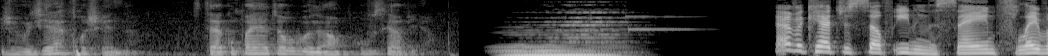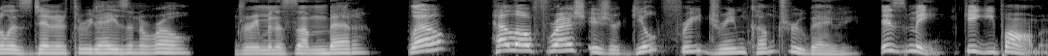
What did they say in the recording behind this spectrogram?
je vous dis à la prochaine. C'était accompagnateur au bonheur pour vous servir. Ever catch yourself eating the same flavorless dinner three days in a row? Dreaming of something better? Well, HelloFresh is your guilt-free dream come true, baby. It's me, Kiki Palmer.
